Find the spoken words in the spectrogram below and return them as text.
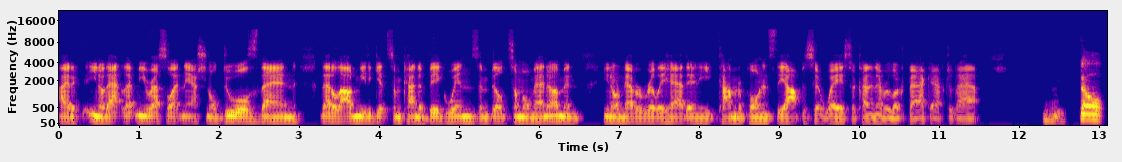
I had, a, you know, that let me wrestle at national duels then. That allowed me to get some kind of big wins and build some momentum. And, you know, never really had any common opponents the opposite way. So kind of never looked back after that. Mm-hmm. So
